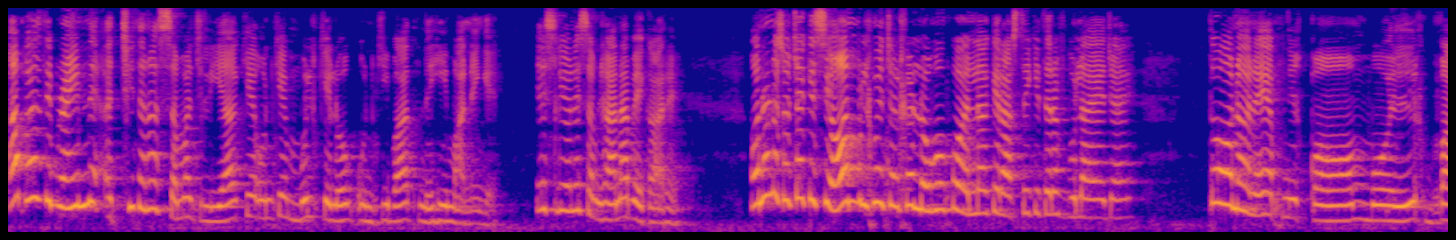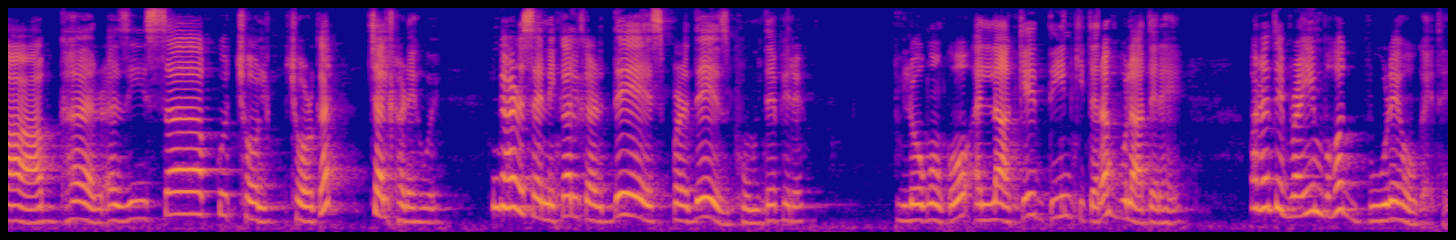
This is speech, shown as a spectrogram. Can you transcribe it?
اب حضرت ابراہیم نے اچھی طرح سمجھ لیا کہ ان کے ملک کے لوگ ان کی بات نہیں مانیں گے۔ اس لیے انہیں سمجھانا بیکار ہے۔ انہوں نے سوچا کسی اور ملک میں چل کر لوگوں کو اللہ کے راستے کی طرف بلایا جائے۔ تو انہوں نے اپنی قوم، ملک، باپ، گھر، عزیز سب کچھ چھوڑ چھوڑ کر چل کھڑے ہوئے۔ گھر سے نکل کر دیس پردیس گھومتے پھرے۔ لوگوں کو اللہ کے دین کی طرف بلاتے رہے۔ اور حضرت ابراہیم بہت بوڑھے ہو گئے تھے۔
